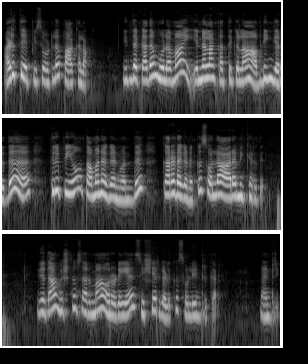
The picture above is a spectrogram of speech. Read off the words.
அடுத்த எபிசோடில் பார்க்கலாம் இந்த கதை மூலமாக என்னெல்லாம் கற்றுக்கலாம் அப்படிங்கிறத திருப்பியும் தமனகன் வந்து கரடகனுக்கு சொல்ல ஆரம்பிக்கிறது. இதை தான் விஷ்ணு சர்மா அவருடைய சிஷ்யர்களுக்கு சொல்லின்னு இருக்கார் நன்றி.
